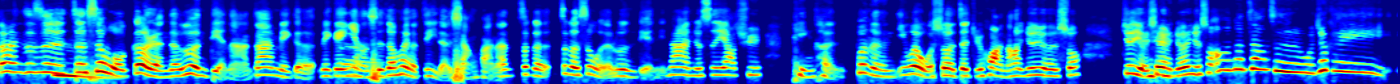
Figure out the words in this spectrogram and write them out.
当然，这是这是我个人的论点啊。当然，每个每个营养师都会有自己的想法。那这个这个是我的论点，你当然就是要去平衡，不能因为我说了这句话，然后你就觉得说，就有些人就会觉得说，哦，那这样子我就可以。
